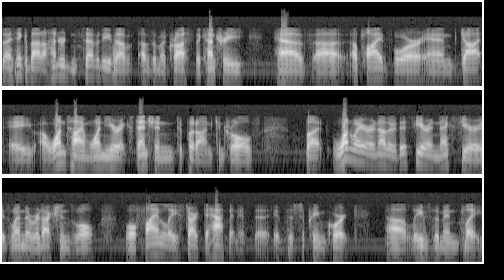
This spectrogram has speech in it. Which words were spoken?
I think about 170 of, of them across the country, have uh, applied for and got a, a one-time one-year extension to put on controls. But one way or another, this year and next year is when the reductions will will finally start to happen if the if the Supreme Court uh, leaves them in place.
